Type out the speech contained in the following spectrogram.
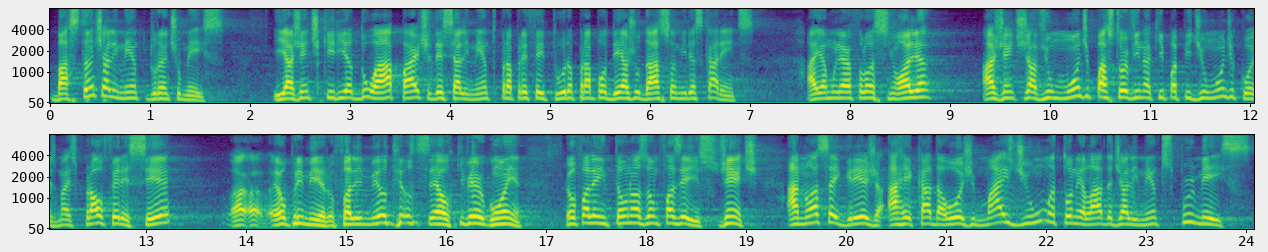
bastante alimento durante o mês. E a gente queria doar parte desse alimento para a prefeitura para poder ajudar as famílias carentes. Aí a mulher falou assim: Olha, a gente já viu um monte de pastor vindo aqui para pedir um monte de coisa, mas para oferecer é o primeiro. Eu falei, meu Deus do céu, que vergonha. Eu falei, então nós vamos fazer isso. Gente, a nossa igreja arrecada hoje mais de uma tonelada de alimentos por mês,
